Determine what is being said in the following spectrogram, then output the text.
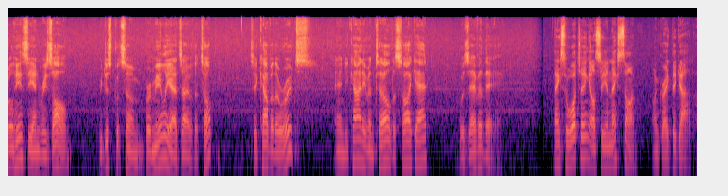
Well, here's the end result. We just put some bromeliads over the top to cover the roots, and you can't even tell the cycad was ever there. Thanks for watching. I'll see you next time on Greg the Gardener.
